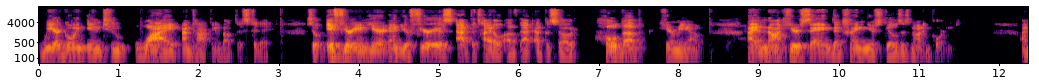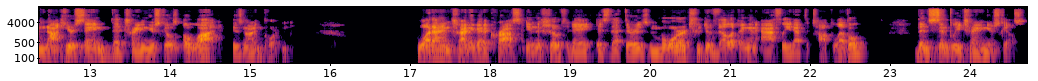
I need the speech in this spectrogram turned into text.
we are going into why I'm talking about this today. So if you're in here and you're furious at the title of that episode, hold up, hear me out. I am not here saying that training your skills is not important. I'm not here saying that training your skills a lot is not important. What I am trying to get across in the show today is that there is more to developing an athlete at the top level than simply training your skills.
